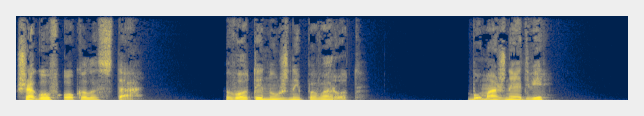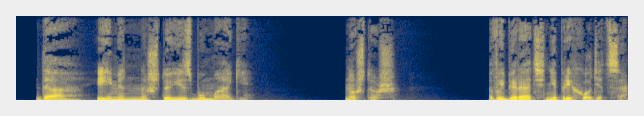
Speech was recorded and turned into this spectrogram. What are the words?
шагов около ста. Вот и нужный поворот. Бумажная дверь? Да, именно что из бумаги. Ну что ж, Выбирать не приходится.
